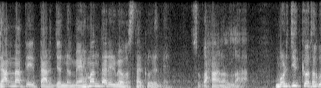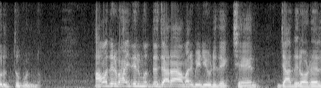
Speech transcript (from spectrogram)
জান্নাতে তার জন্য মেহমানদারির ব্যবস্থা করে দেন। সুবাহান আল্লাহ মসজিদ কত গুরুত্বপূর্ণ? আমাদের ভাইদের মধ্যে যারা আমার ভিডিওটি দেখছেন, যাদের অডেল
